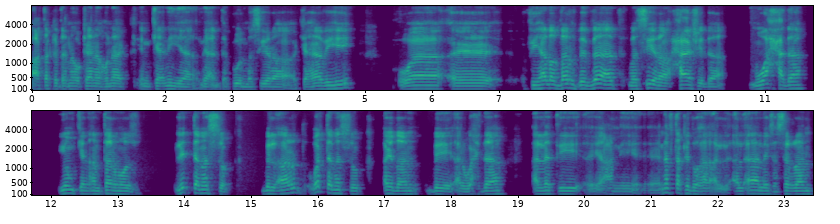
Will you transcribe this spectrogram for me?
أعتقد أنه كان هناك إمكانية لأن تكون مسيرة كهذه وفي هذا الظرف بالذات مسيرة حاشدة موحدة يمكن أن ترمز للتمسك بالأرض والتمسك أيضا بالوحدة التي يعني نفتقدها الآن ليس سرا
